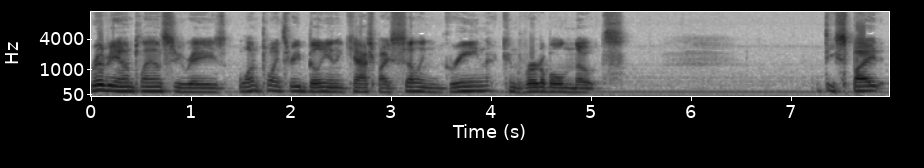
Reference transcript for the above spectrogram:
Rivian plans to raise 1.3 billion in cash by selling green convertible notes. Despite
